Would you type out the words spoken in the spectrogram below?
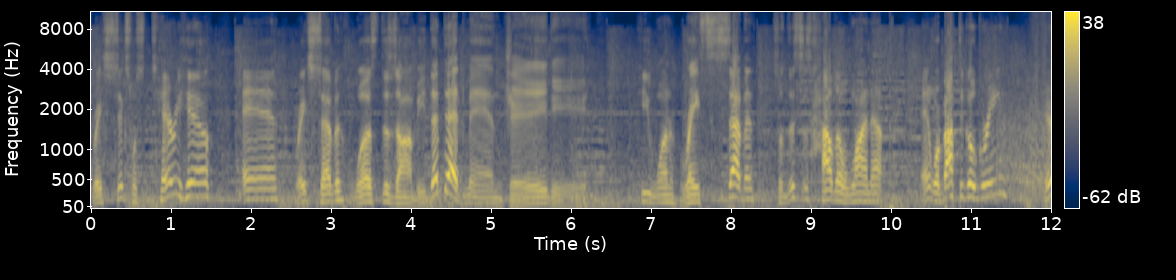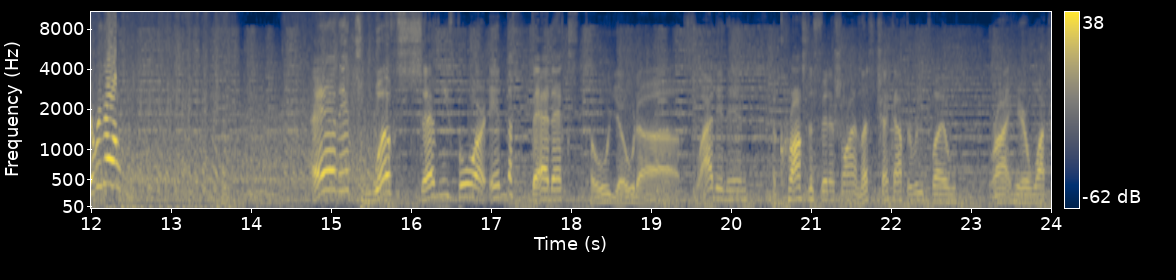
Race 6 was Terry Hill. And race 7 was the zombie, the dead man, JD. He won race 7. So this is how they'll line up. And we're about to go green. Here we go. And it's Wolf 74 in the FedEx Toyota. Sliding in across the finish line. Let's check out the replay right here. Watch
